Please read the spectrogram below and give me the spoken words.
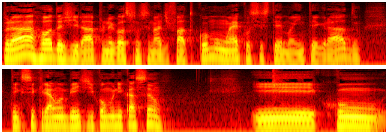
para a roda girar, para o negócio funcionar de fato como um ecossistema integrado, tem que se criar um ambiente de comunicação. E com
